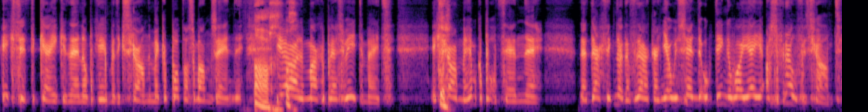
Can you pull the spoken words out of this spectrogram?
ik zit te kijken en op een gegeven moment, ik schaamde me kapot als man zijnde. Ach. Ja, dat mag je best weten, meid. Ik schaamde me helemaal kapot. En eh dan dacht ik, nou, dan vraag ik aan jou eens zenden ook dingen waar jij je als vrouw verschaamt.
